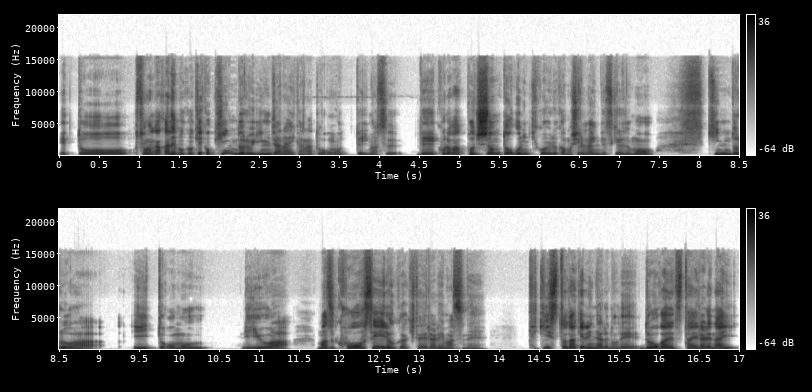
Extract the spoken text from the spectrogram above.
えっと、その中で僕は結構 Kindle いいんじゃないかなと思っています。で、これはポジショントークに聞こえるかもしれないんですけれども、Kindle はいいと思う理由は、まず構成力が鍛えられますね。テキストだけになるので、動画で伝えられない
